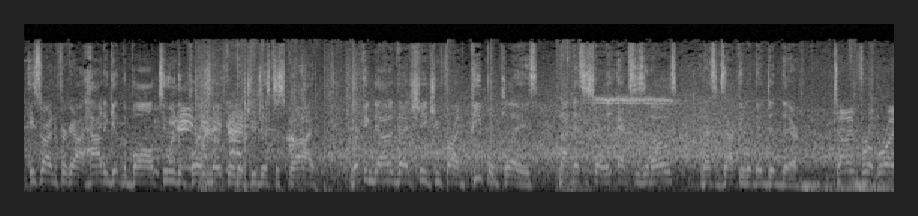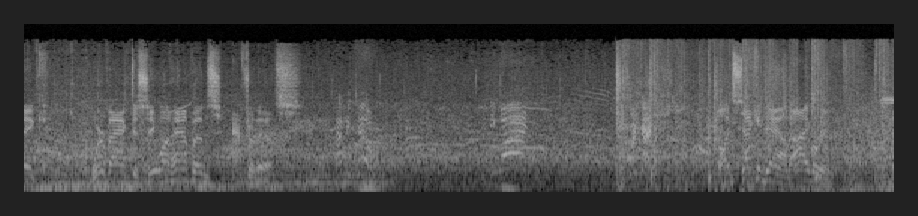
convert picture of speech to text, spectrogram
He's trying to figure out how to get the ball to the playmaker that you just described. Looking down at that sheet, you find people plays, not necessarily X's and O's, and that's exactly what they did there. Time for a break. We're back to see what happens after this. Second down, Ivory.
